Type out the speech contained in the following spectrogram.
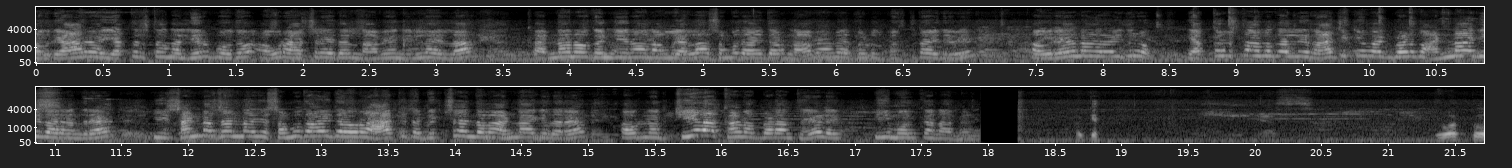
ಅವ್ರು ಯಾರು ಎತ್ತರ ಸ್ಥಾನದಲ್ಲಿ ಇರ್ಬೋದು, ಅವ್ರ ಆಶ್ರಯದಲ್ಲಿ ನಾವೇನು ಇಲ್ಲ ಇಲ್ಲ. ಅಣ್ಣನೋ ಗಂಜಿನೋ, ನಮ್ಮ ಎಲ್ಲ ಸಮುದಾಯದವ್ರು ನಾವೇ ದುಡ್ಡು ಬದುಕ್ತಾ ಇದ್ದೀವಿ ಅವ್ರೇನಾದ್ರು ಇದ್ರು, ಎತ್ತರ ಸ್ಥಾನದಲ್ಲಿ ರಾಜಕೀಯವಾಗಿ ಬೆಳೆದು ಅಣ್ಣ ಆಗಿದ್ದಾರೆ ಅಂದ್ರೆ, ಈ ಸಣ್ಣ ಸಣ್ಣ ಈ ಸಮುದಾಯದವರು ಹಾಕಿದ ಭಿಕ್ಷೆಯಿಂದಲ್ಲ ಅಣ್ಣ ಆಗಿದ್ದಾರೆ ಅವ್ರನ್ನ ಕೀಳ ಕಾಣೋದು ಬೇಡ ಅಂತ ಹೇಳಿ ಈ ಮೂಲಕ ನಾನು ಓಕೆ. ಇವತ್ತು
